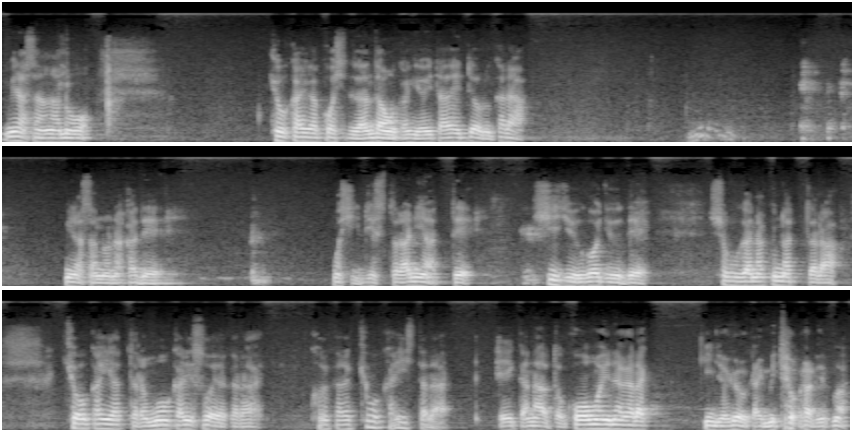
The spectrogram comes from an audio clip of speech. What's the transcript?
皆さんあの教会がこうしてだんだんおかげをいただいておるから皆さんの中でもしリストラにあって4050で職がなくなったら教会やったら儲かりそうやからこれから教会したらええかなとこう思いながら近所業界見ておられま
